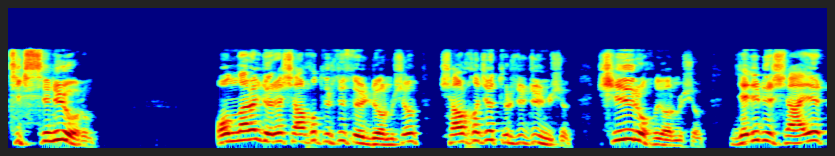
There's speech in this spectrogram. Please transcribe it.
tiksiniyorum. Onlara göre şarkı türkü söylüyormuşum, şarkıcı türkücüymüşüm, şiir okuyormuşum. Deli bir şair,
